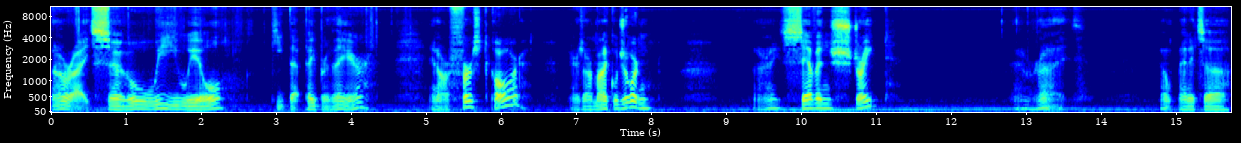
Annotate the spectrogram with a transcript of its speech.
all right so we will keep that paper there. And our first card there's our Michael Jordan. All right seven straight. All right Oh, and it's a,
